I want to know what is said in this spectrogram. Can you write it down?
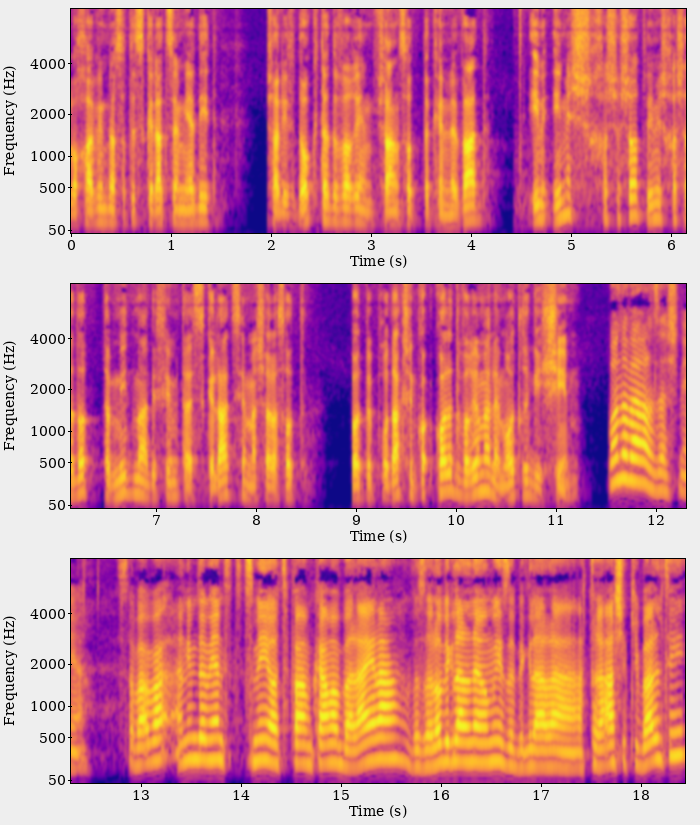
לא חייבים לעשות אסקלציה מיידית, אפשר לבדוק את הדברים, אפשר לנסות לתקן לבד. אם, אם יש חששות ואם יש חשדות, תמיד מעדיפים את האסקלציה מאשר לעשות בעיות ב-production, כל, כל הדברים האלה מאוד רגישים. בוא נדבר על זה שנייה. סבבה? אני מדמיינת את עצמי עוד פעם קמה בלילה, וזה לא בגלל נעמי, זה בגלל ההתראה שקיבלתי,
